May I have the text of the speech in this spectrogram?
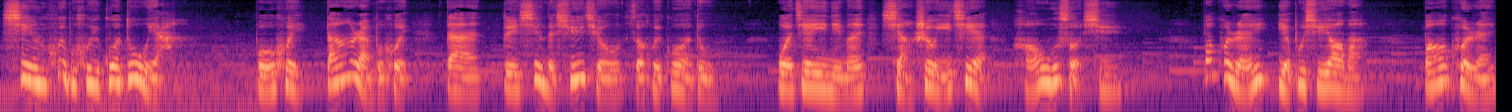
性会不会过度呀？不会，当然不会。但对性的需求则会过度。我建议你们享受一切，毫无所需。包括人也不需要吗？包括人，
